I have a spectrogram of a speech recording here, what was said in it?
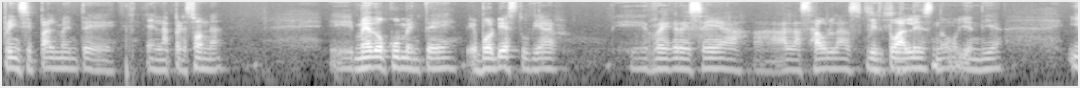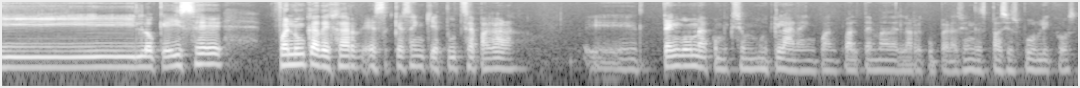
principalmente en la persona, eh, me documenté, volví a estudiar, regresé a, las aulas virtuales ¿no? hoy en día y lo que hice fue nunca dejar que esa inquietud se apagara. tengo una convicción muy clara en cuanto al tema de la recuperación de espacios públicos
